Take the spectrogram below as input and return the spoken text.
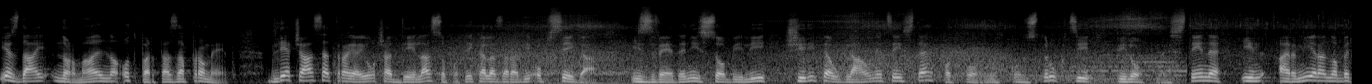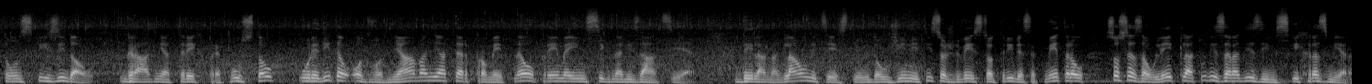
je zdaj normalno odprta za promet. Dlje časa trajajoča dela so potekala zaradi obsega. Izvedeni so bili širitev glavne ceste, podpornih konstrukcij, pilotne stene in armirano-betonskih zidov, gradnja treh prepustov, ureditev odvodnjavanja ter prometne opreme in signalizacije. Dela na glavni cesti v dolžini 1230 metrov so se zavlekla tudi zaradi zimskih razmer.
